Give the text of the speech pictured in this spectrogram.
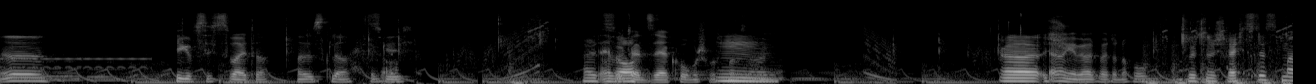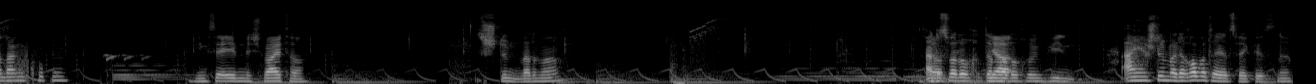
Äh, hier gibt's nichts weiter. Alles klar, dann So. gehe ich. Halt Er so. wirkt halt sehr komisch, muss man Mm. sagen. Äh, ich, Ja, dann gehen wir halt weiter nach oben. willst du nicht rechts das mal lang gucken? Da ging's ja eben nicht weiter. Stimmt, warte mal. Das Ah, das war doch, da ja. war doch irgendwie. ein- Ah ja, stimmt, weil der Roboter jetzt weg ist, ne?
